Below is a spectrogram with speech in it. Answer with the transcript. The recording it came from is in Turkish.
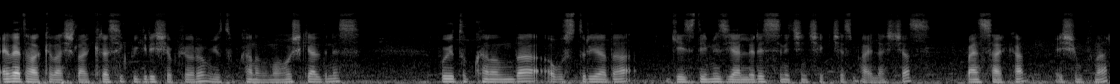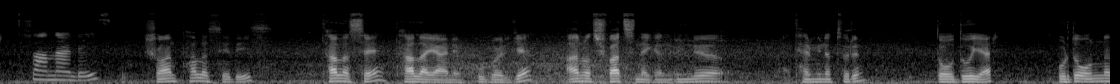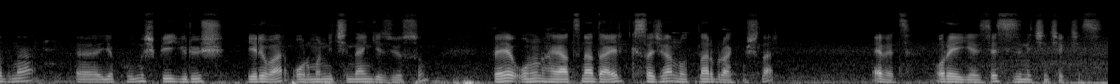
Evet arkadaşlar, klasik bir giriş yapıyorum. YouTube kanalıma hoş geldiniz. Bu YouTube kanalında Avusturya'da gezdiğimiz yerleri sizin için çekeceğiz, paylaşacağız. Ben Serkan, eşim Pınar. Şu an neredeyiz? Şu an Talase'deyiz. Talase, Tala yani bu bölge. Arnold Schwarzenegger'in ünlü Terminatör'ün doğduğu yer. Burada onun adına e, yapılmış bir yürüyüş yeri var. Ormanın içinden geziyorsun. Ve onun hayatına dair kısaca notlar bırakmışlar. Evet, orayı gezeceğiz, sizin için çekeceğiz.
